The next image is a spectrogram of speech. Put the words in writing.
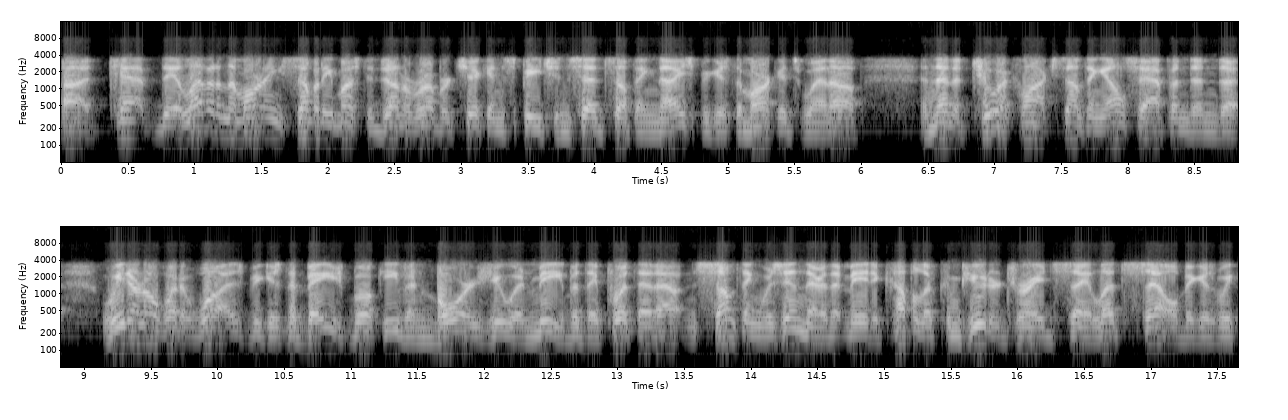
Uh, ten, the 11 in the morning, somebody must have done a rubber chicken speech and said something nice because the markets went up." And then at two o'clock, something else happened, and uh, we don't know what it was because the beige book even bores you and me. But they put that out, and something was in there that made a couple of computer trades say, "Let's sell," because we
